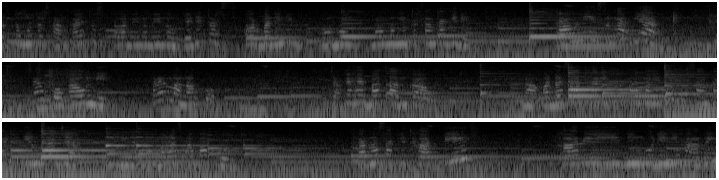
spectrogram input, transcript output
bertemu tersangka itu setelah minum-minum. Jadi ters- korban ini ngomong ngomongin tersangka gini, kau nih sengatnya, siapa kau nih? Preman aku, cak kehebatan kau. Nah pada saat hari pertama itu tersangka ini diam saja, tidak membalas apa pun karena sakit hati hari minggu dini hari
